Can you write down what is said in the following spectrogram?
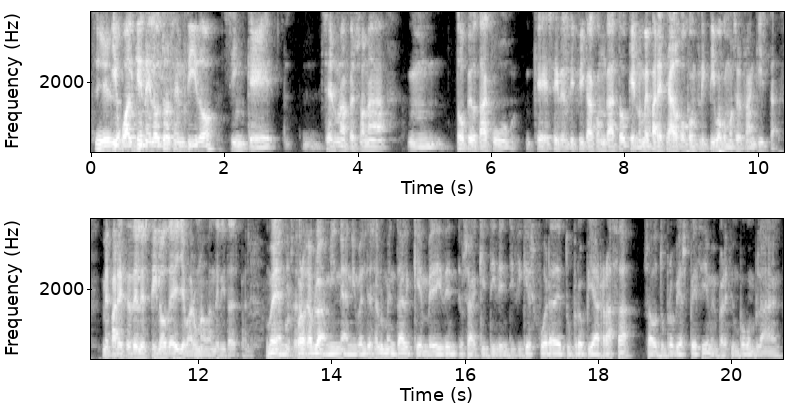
Sí, Igual que en el otro sentido, sin que ser una persona mm, tope otaku que se identifica con gato, que no me parece algo conflictivo como ser franquista. Me parece del estilo de llevar una banderita de España. Hombre, por ejemplo, a mí a nivel de salud mental, que en vez de, o sea, que te identifiques fuera de tu propia raza, o sea, o tu propia especie, me parece un poco en plan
